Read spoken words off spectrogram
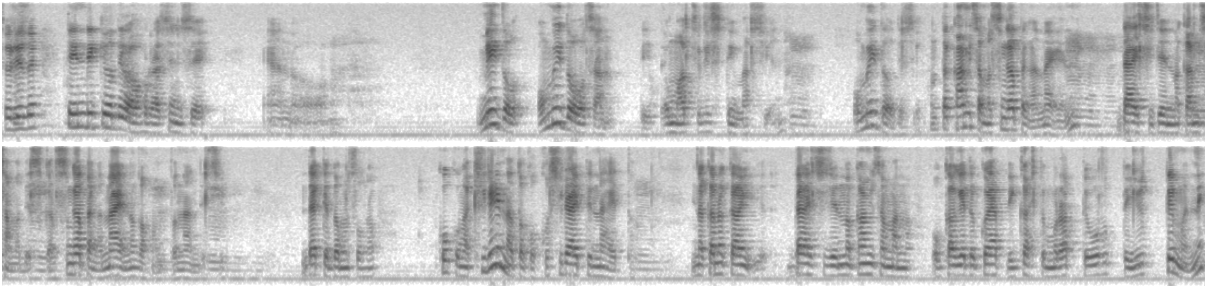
それで天理教ではほら先生あのめどおめどうさんって言ってお祭りしていますよね。おめどうですよ。本当は神様姿がないよね。大自然の神様ですから姿がないのが本当なんですよ。だけどもそのここが綺麗なとここしらえてないとなかなか大自然の神様のおかげでこうやって生かしてもらっておるって言ってもね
